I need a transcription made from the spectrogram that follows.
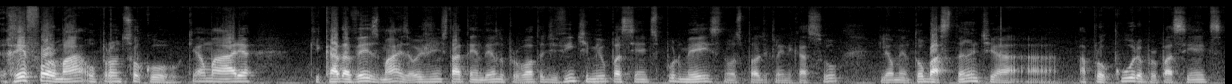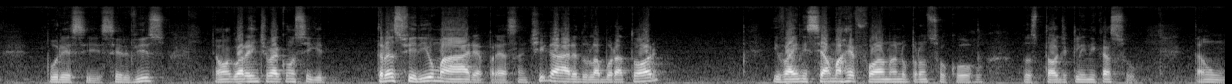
reformar o pronto-socorro, que é uma área que cada vez mais, hoje a gente está atendendo por volta de 20 mil pacientes por mês no Hospital de Clínica Sul, ele aumentou bastante a, a, a procura por pacientes por esse serviço. Então agora a gente vai conseguir transferir uma área para essa antiga área do laboratório e vai iniciar uma reforma no pronto-socorro do Hospital de Clínica Sul. Então,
